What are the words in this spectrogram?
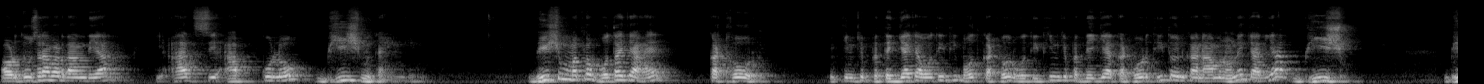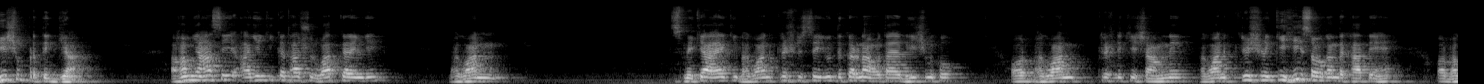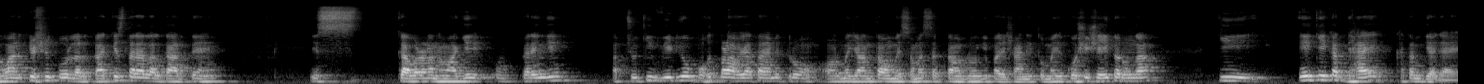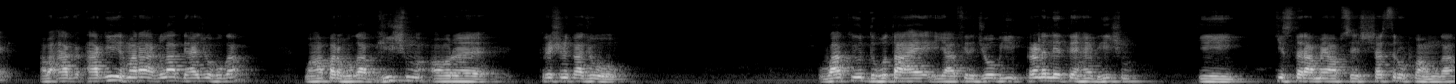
और दूसरा वरदान दिया कि आज से आपको लोग भीष्म कहेंगे। भीष्म मतलब होता क्या है? कठोर। क्योंकि इनकी प्रतिज्ञा क्या होती थी? बहुत कठोर होती थी। इनकी प्रतिज्ञा कठोर थी तो इनका नाम उन्होंने क्या दिया? भीष्म। भीष्म प्रतिज्ञा। अब हम यहाँ से आगे की कथा शुरुआत करेंगे। भगवान इसमें क्या है कि भगवान कृष्ण से युद्ध करना होता है भीष्म को, और भगवान कृष्ण के सामने भगवान कृष्ण की ही सौगंध खाते हैं, और भगवान कृष्ण को ललका, किस तरह ललकारते हैं, इसका वर्णन हम आगे करेंगे। अब चूँकि वीडियो बहुत बड़ा हो जाता है मित्रों, और मैं जानता हूँ, मैं समझ सकता हूँ आप लोगों की परेशानी तो मैं कोशिश यही करूँगा कि एक एक अध्याय खत्म किया जाए। अब आग, आगे हमारा अगला अध्याय जो होगा वहाँ पर होगा भीष्म और कृष्ण का जो वाक युद्ध होता है या फिर जो भी प्रण लेते हैं भीष्म कि किस तरह मैं आपसे शस्त्र उठवाऊँगा।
